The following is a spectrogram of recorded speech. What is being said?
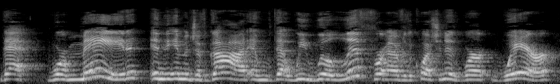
that were made in the image of God and that we will live forever. The question is, where, where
